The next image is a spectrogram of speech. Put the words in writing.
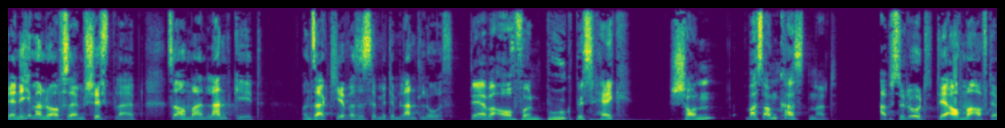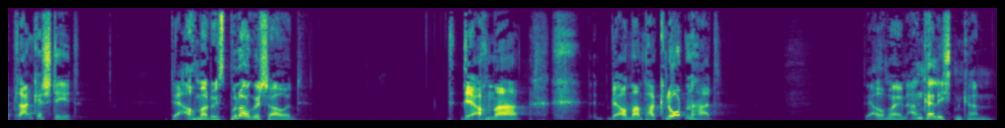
Der nicht immer nur auf seinem Schiff bleibt, sondern auch mal an Land geht. Und sagt, hier, was ist denn mit dem Land los? Der aber auch von Bug bis Heck schon was am Kasten hat. Absolut, der auch mal auf der Planke steht. Der auch mal durchs Bullau geschaut. Der auch mal, der auch mal ein paar Knoten hat. Der auch mal den Anker lichten kann.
